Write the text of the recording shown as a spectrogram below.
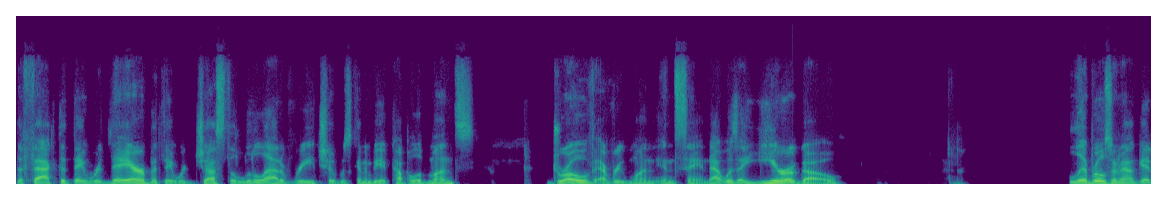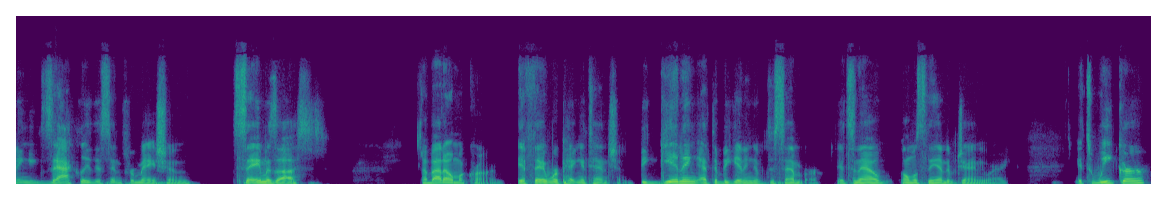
the fact that they were there but they were just a little out of reach it was going to be a couple of months drove everyone insane. That was a year ago liberals are now getting exactly this information same as us about Omicron if they were paying attention, beginning at the beginning of December. It's now almost the end of January. It's weaker.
